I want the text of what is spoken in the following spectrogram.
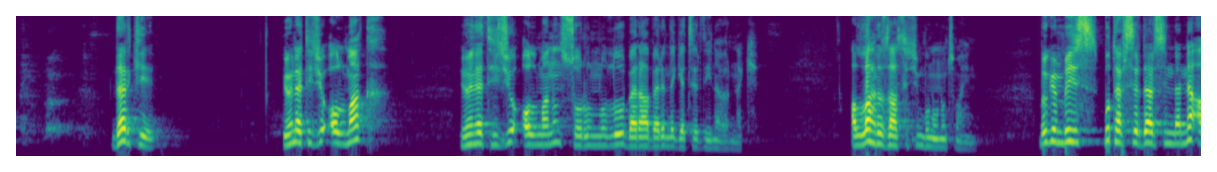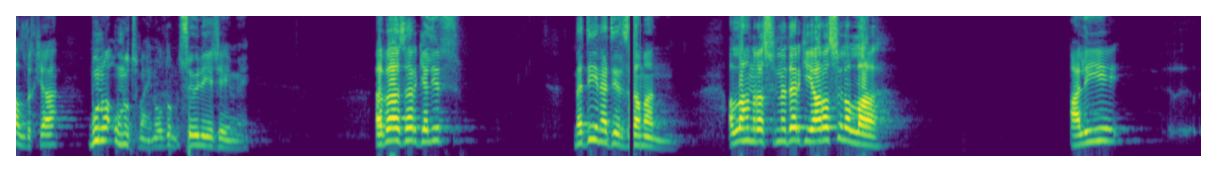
Der ki yönetici olmak yönetici olmanın sorumluluğu beraberinde getirdiğine örnek. Allah rızası için bunu unutmayın. Bugün biz bu tefsir dersinde ne aldık ya? Bunu unutmayın oldu mu? Söyleyeceğimi. Ebu gelir Medine'dir zaman. Allah'ın Resulüne der ki ya Resulallah Ali'yi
